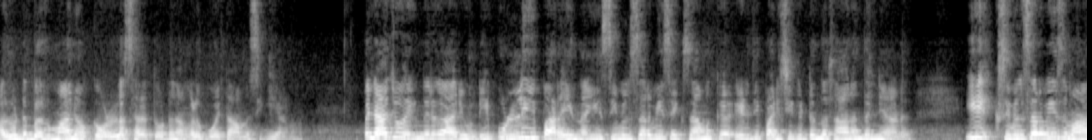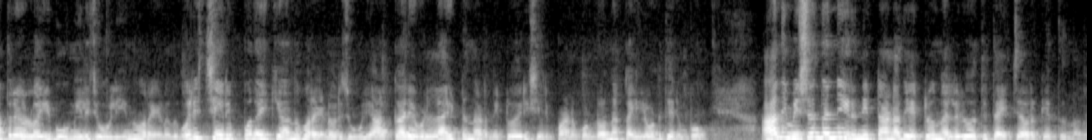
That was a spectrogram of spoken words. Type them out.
അതുകൊണ്ട് ബഹുമാനമൊക്കെ ഉള്ള സ്ഥലത്തോട്ട് ഞങ്ങൾ പോയി താമസിക്കുകയാണ്. അപ്പം ഞാൻ ചോദിക്കുന്നൊരു കാര്യമുണ്ട്. ഈ പുള്ളി ഈ പറയുന്ന ഈ സിവിൽ സർവീസ് എക്സാമൊക്കെ എഴുതി പഠിച്ച് കിട്ടുന്ന സാധനം തന്നെയാണ്. ഈ സിവിൽ സർവീസ് മാത്രമേ ഉള്ളൂ ഈ ഭൂമിയിൽ ജോലി എന്ന് പറയുന്നത്. ഒരു ചെരുപ്പ് തയ്ക്കുക എന്ന് പറയുന്ന ഒരു ജോലി. ആൾക്കാർ എവിടെയായിട്ട് നടന്നിട്ട് ഒരു ചെരുപ്പാണ്. കൊണ്ടുവന്ന കയ്യിലോട്ട് തരുമ്പോൾ ആ നിമിഷം തന്നെ ഇരുന്നിട്ടാണ് അത് ഏറ്റവും നല്ല രൂപത്തിൽ തയ്ച്ച് അവർക്ക് എത്തുന്നത്.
